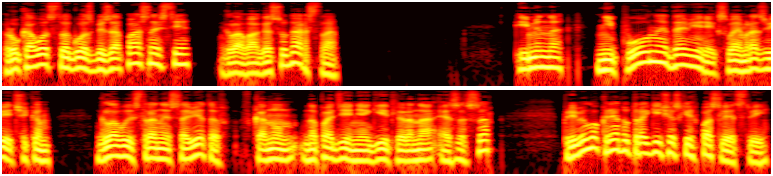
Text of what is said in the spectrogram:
руководство госбезопасности глава государства. Именно неполное доверие к своим разведчикам главы страны Советов в канун нападения Гитлера на СССР привело к ряду трагических последствий.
